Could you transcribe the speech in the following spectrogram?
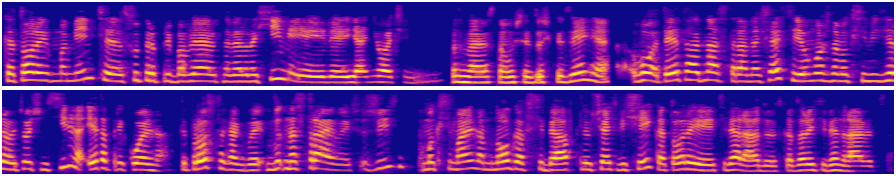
которые в моменте супер прибавляют, наверное, химии, или я не очень знаю с научной точки зрения. Вот, и это одна сторона счастья, ее можно максимизировать очень сильно, и это прикольно. Ты просто как бы настраиваешь жизнь, максимально много в себя включать вещей, которые тебя радуют, которые тебе нравятся.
